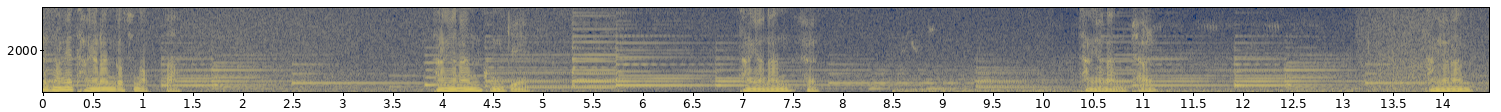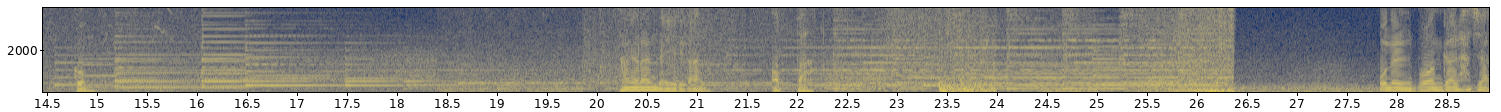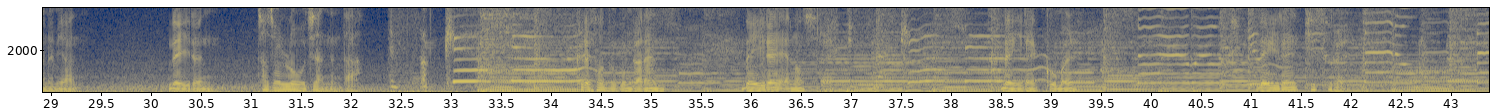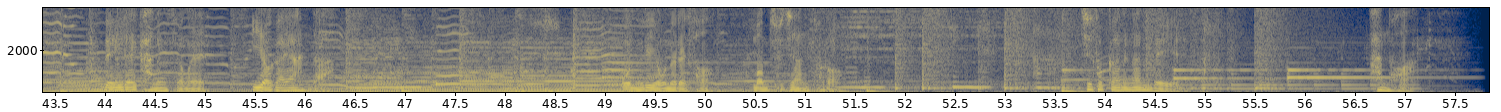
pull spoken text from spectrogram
세상에 당연한 것은 없다. 당연한 공기, 당연한 흙, 당연한 별, 당연한 꿈. 당연한 내일이란 없다. 오늘 무언가를 하지 않으면 내일은 저절로 오지 않는다. 그래서 누군가는 내일의 에너지를, 내일의 꿈을, 내일의 기술을, 내일의 가능성을 이어가야 한다. 오늘이 오늘에서 멈추지 않도록. 지속 가능한 내일 한화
